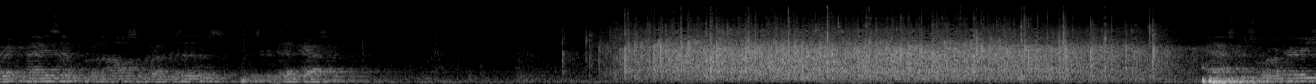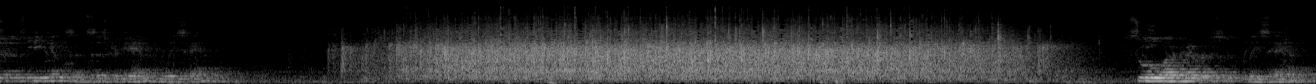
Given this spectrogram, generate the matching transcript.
to recognize him from the House of Representatives, Mr. Ted Gassman. Pastors from our parishes, deacons, and Sister Janet, please stand. School board members, please stand.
